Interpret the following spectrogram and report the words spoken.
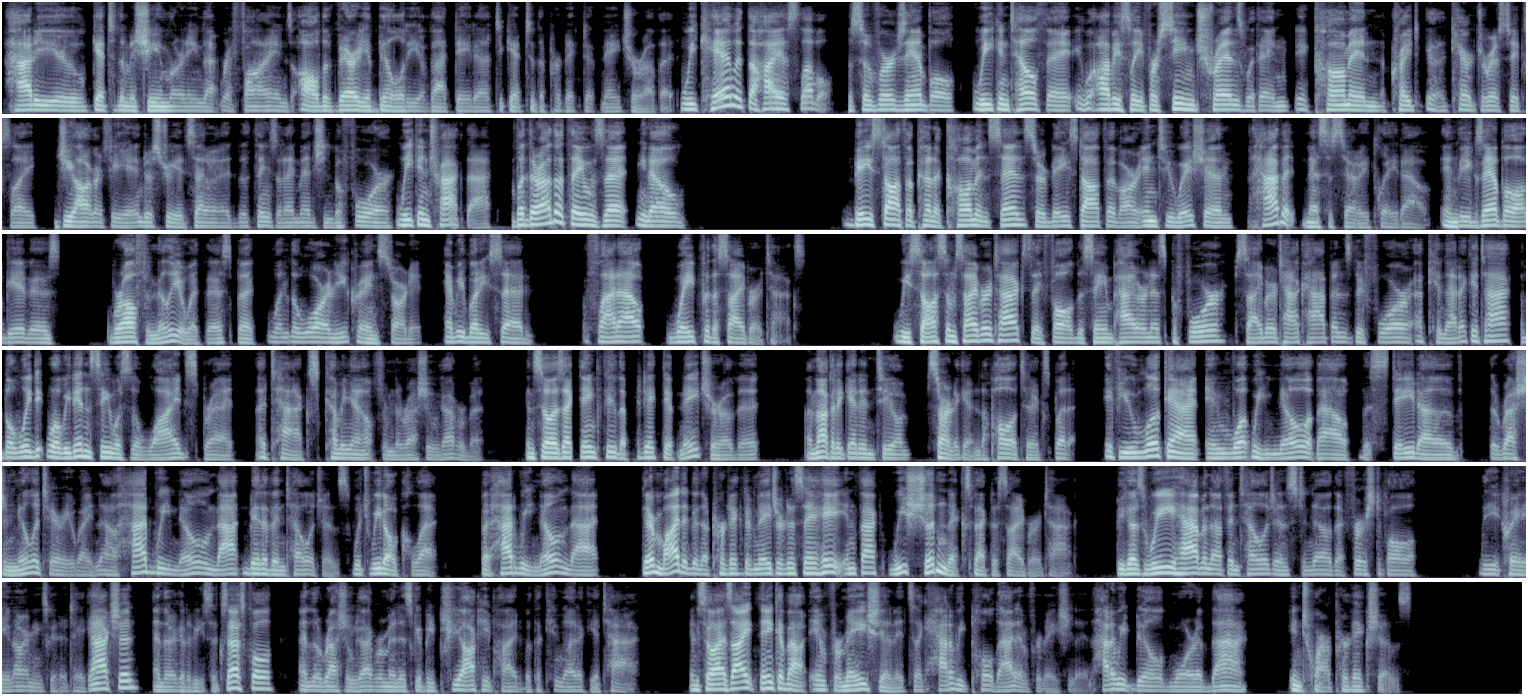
how do you get to the machine learning that refines all the variability of that data to get to the predictive nature of it? We can at the highest level. So, for example, we can tell things, obviously, if we're seeing trends within common uh, characteristics like geography, industry, et cetera, the things that I mentioned before, we can track that. But there are other things that, you know, based off of kind of common sense or based off of our intuition haven't necessarily played out. And the example I'll give is we're all familiar with this, but when the war in Ukraine started, everybody said flat out, wait for the cyber attacks. We saw some cyber attacks. They followed the same pattern as before. Cyber attack happens before a kinetic attack. But we, what we didn't see was the widespread attacks coming out from the Russian government. And so as I think through the predictive nature of it, I'm not going to get into, I'm starting to get into politics, but if you look at and what we know about the state of the Russian military right now, had we known that bit of intelligence, which we don't collect, but had we known that, there might have been a predictive nature to say, hey, in fact, we shouldn't expect a cyber attack because we have enough intelligence to know that, first of all, the Ukrainian army is going to take action and they're going to be successful, and the Russian government is going to be preoccupied with a kinetic attack. And so as I think about information, it's like, how do we pull that information in? How do we build more of that into our predictions?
